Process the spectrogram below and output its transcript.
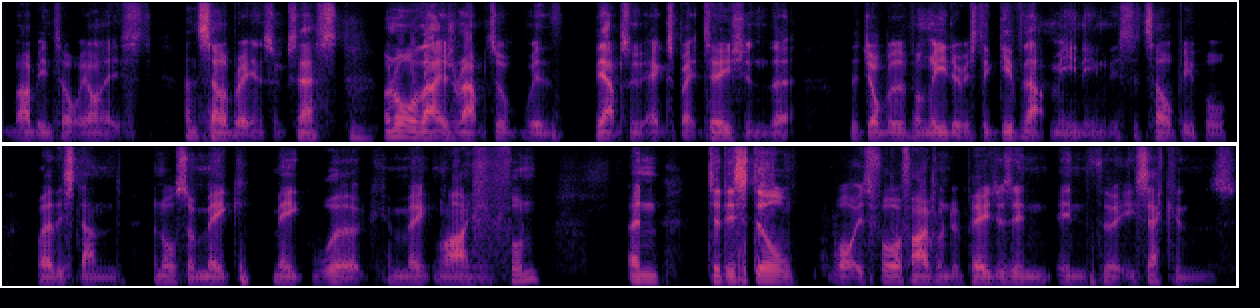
by being totally honest and celebrating success. Mm. And all of that is wrapped up with the absolute expectation that the job of a leader is to give that meaning, is to tell people where they stand, and also make make work and make life fun, and to distill what is four or five hundred pages in in thirty seconds.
